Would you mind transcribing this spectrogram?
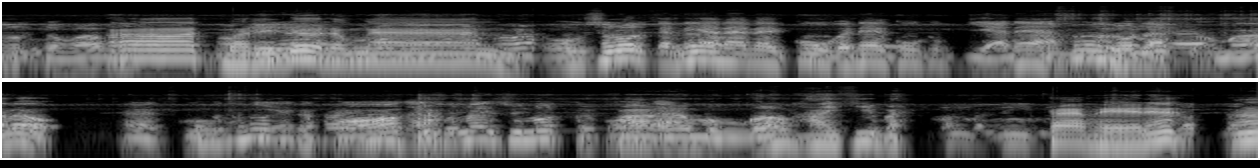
รสแต่ว่าอาดบาร์เดอร์ทำงาน โอ้สุรสกันเนี่ยนะในกูกันเนี่ยกูกับเกียร์เนี่ยสุรสอะเอามาแล้ว เออกูกับเกียร์กับพอกับสุรสสุรสกับพอป้ากัอานหมงก็ต้องถ่ายคลิปไปมันแบบนี้แก้แผลนะรถอะ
